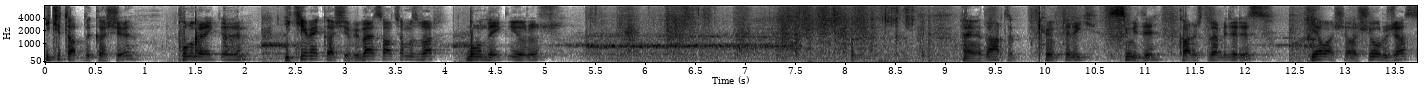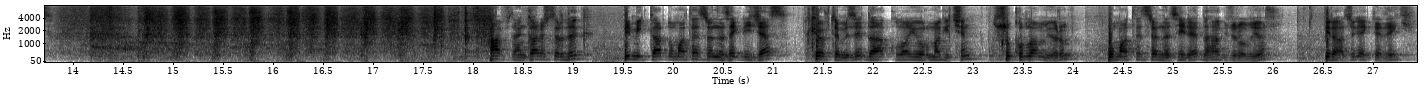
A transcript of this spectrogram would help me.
2 tatlı kaşığı pul biber ekledim. 2 yemek kaşığı biber salçamız var. Bunu da ekliyoruz. Evet artık köftelik simidi karıştırabiliriz. Yavaş yavaş yoğuracağız. Hafiften karıştırdık. Bir miktar domates rendesi ekleyeceğiz. Köftemizi daha kolay yoğurmak için su kullanmıyorum. Domates rendesiyle daha güzel oluyor. Birazcık ekledik.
